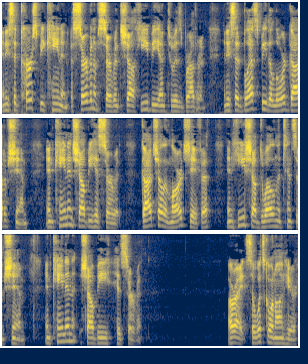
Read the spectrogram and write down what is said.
And he said, Cursed be Canaan, a servant of servants shall he be unto his brethren. And he said, Blessed be the Lord God of Shem, and Canaan shall be his servant. God shall enlarge Japheth, and he shall dwell in the tents of Shem, and Canaan shall be his servant. All right, so what's going on here?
